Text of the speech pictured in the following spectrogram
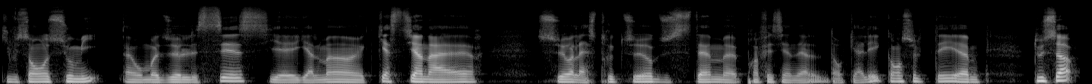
qui vous sont soumis au module 6. Il y a également un questionnaire sur la structure du système professionnel. Donc, allez consulter tout ça.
